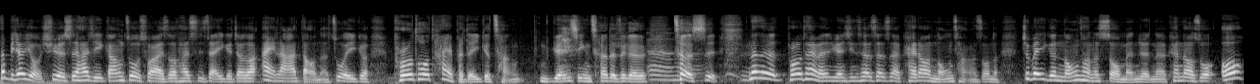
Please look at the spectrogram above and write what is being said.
那比较有趣的是，它其实刚做出来的时候，它是在一个叫做艾拉岛呢，做一个 prototype 的一个厂原型车的这个嗯测试。那那个 prototype 的原型车测试开到农场的时候呢，就被一个农场的守门人呢看到说，哦。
